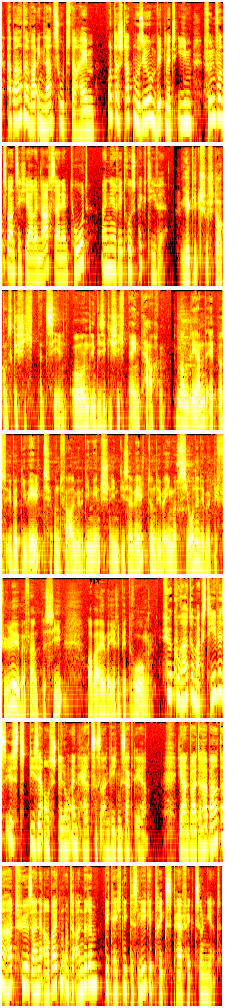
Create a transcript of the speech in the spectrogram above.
Habarta war in Landshut daheim und das Stadtmuseum widmet ihm 25 Jahre nach seinem Tod eine Retrospektive. Hier geht es schon stark ums Geschichtenerzählen und in diese Geschichten eintauchen. Man lernt etwas über die Welt und vor allem über die Menschen in dieser Welt und über Emotionen, über Gefühle, über Fantasie, aber auch über ihre Bedrohung. Für Kurator Max Teves ist diese Ausstellung ein Herzensanliegen, sagt er. Jan Walter Habarta hat für seine Arbeiten unter anderem die Technik des Legetricks perfektioniert.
